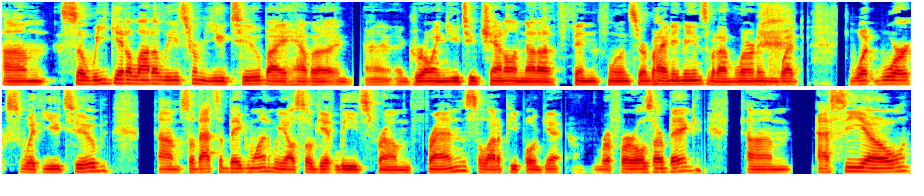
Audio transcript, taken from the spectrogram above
Um, so we get a lot of leads from YouTube. I have a, a growing YouTube channel. I'm not a finfluencer by any means, but I'm learning what what works with YouTube. Um, so that's a big one. We also get leads from friends. A lot of people get referrals are big. Um, SEO,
